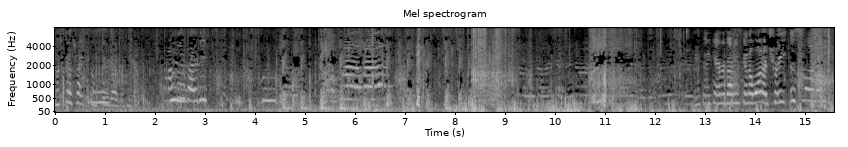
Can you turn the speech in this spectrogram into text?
Let's go take some food over here. Come on, here, baby. You think everybody's gonna want a treat this morning?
